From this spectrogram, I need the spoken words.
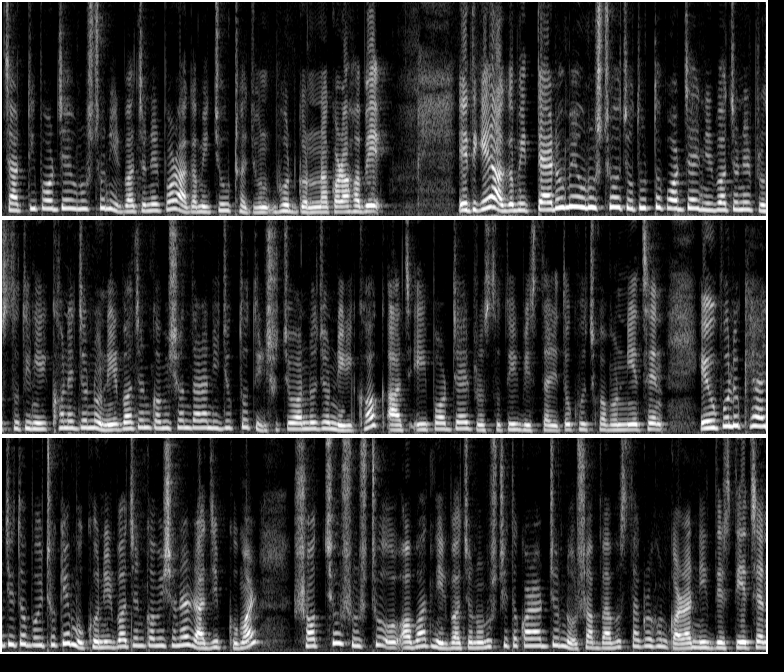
চারটি পর্যায়ে অনুষ্ঠিত নির্বাচনের পর আগামী চৌঠা জুন ভোট গণনা করা হবে। এদিকে আগামী তেরো মে অনুষ্ঠেয় চতুর্থ পর্যায়ে নির্বাচনের প্রস্তুতি নিরীক্ষণের জন্য নির্বাচন কমিশন দ্বারা নিযুক্ত তিনশো চুয়ান্ন জন নিরীক্ষক আজ এই পর্যায়ের প্রস্তুতির বিস্তারিত খোঁজখবর নিয়েছেন। এ উপলক্ষে আয়োজিত বৈঠকে মুখ্য নির্বাচন কমিশনার রাজীব কুমার স্বচ্ছ, সুষ্ঠু ও অবাধ নির্বাচন অনুষ্ঠিত করার জন্য সব ব্যবস্থা গ্রহণ করার নির্দেশ দিয়েছেন।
